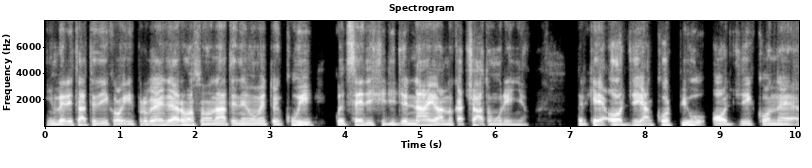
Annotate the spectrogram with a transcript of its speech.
In verità ti dico, i problemi della Roma sono nati nel momento in cui quel 16 di gennaio hanno cacciato Murigno perché oggi, ancora più oggi, con, eh,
